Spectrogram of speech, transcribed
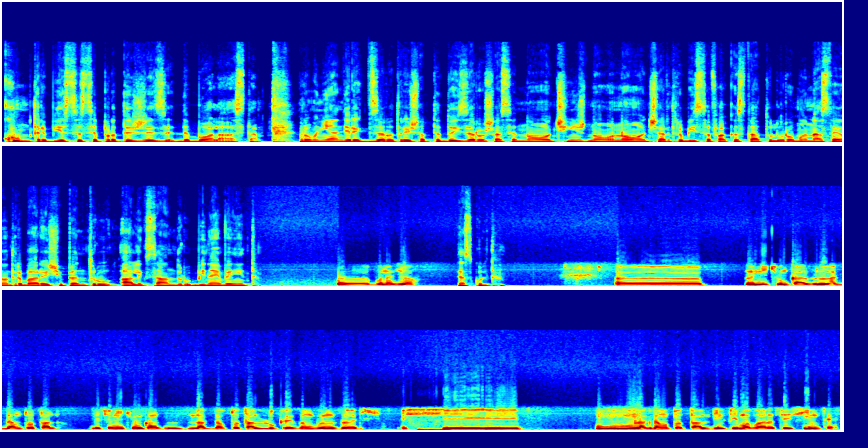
cum trebuie să se protejeze de boala asta. România în direct 0372069599 ce ar trebui să facă statul român? Asta e o întrebare și pentru Alexandru. Bine ai venit! Uh, bună ziua! Te ascult! Uh, în niciun caz lockdown total. Deci în niciun caz lockdown total. Lucrez în vânzări și lockdown total din primăvară se simte.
